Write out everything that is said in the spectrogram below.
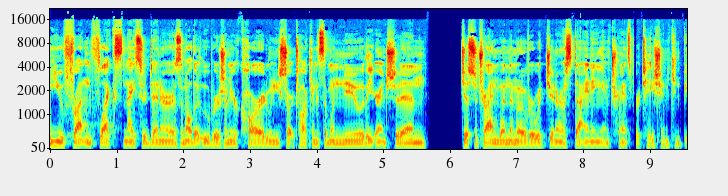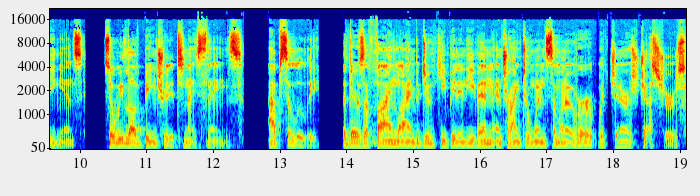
you front and flex nicer dinners and all the Ubers on your card when you start talking to someone new that you're interested in, just to try and win them over with generous dining and transportation convenience. So we love being treated to nice things. Absolutely but there's a fine line between keeping it even and trying to win someone over with generous gestures.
